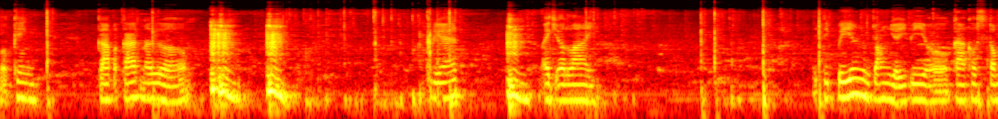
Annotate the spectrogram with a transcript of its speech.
working ការបង្កើតនៅ create HLI ទី2ខ្ញុំចង់និយាយពីការ custom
